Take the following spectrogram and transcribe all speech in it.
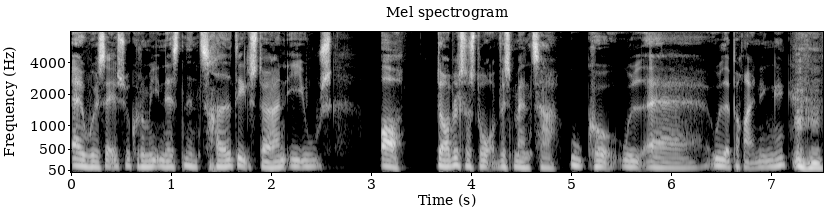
er USA's økonomi næsten en tredjedel større end EU's. Og dobbelt så stor, hvis man tager UK ud af, ud af beregningen. Ikke? Mm-hmm.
